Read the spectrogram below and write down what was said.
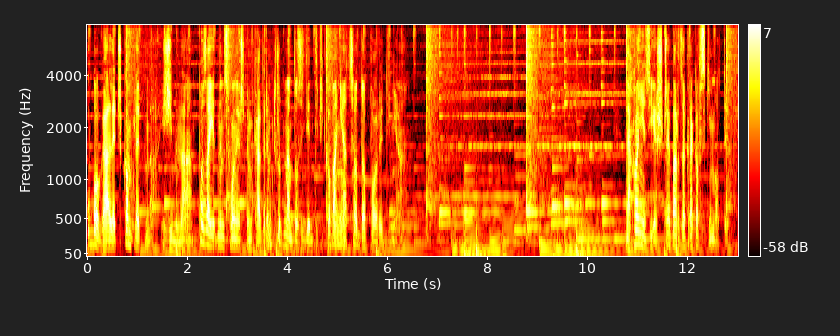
uboga, lecz kompletna, zimna, poza jednym słonecznym kadrem trudna do zidentyfikowania co do pory dnia. Na koniec jeszcze bardzo krakowski motyw.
